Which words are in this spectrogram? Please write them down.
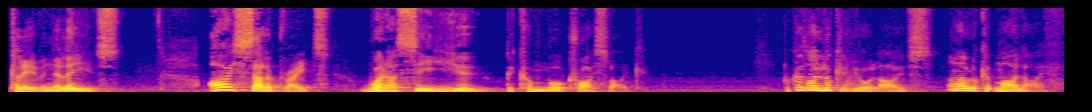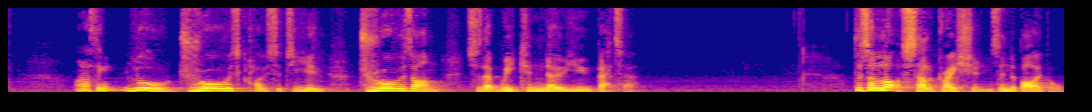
Clearing the leaves. I celebrate when I see you become more Christ like. Because I look at your lives and I look at my life. And I think, Lord, draw us closer to you. Draw us on so that we can know you better. There's a lot of celebrations in the Bible.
